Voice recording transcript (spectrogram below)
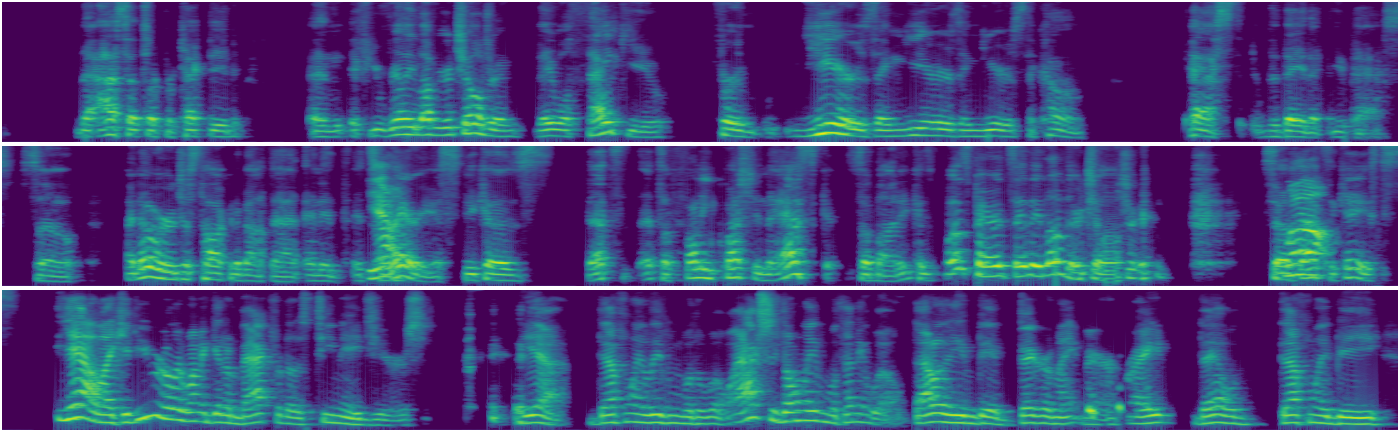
the assets are protected. And if you really love your children, they will thank you for years and years and years to come past the day that you pass. So I know we were just talking about that, and it, it's yeah. hilarious because that's that's a funny question to ask somebody because most parents say they love their children. so well, if that's the case, yeah, like if you really want to get them back for those teenage years, yeah, definitely leave them with a will. Actually, don't leave them with any will. That'll even be a bigger nightmare, right? They'll definitely be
